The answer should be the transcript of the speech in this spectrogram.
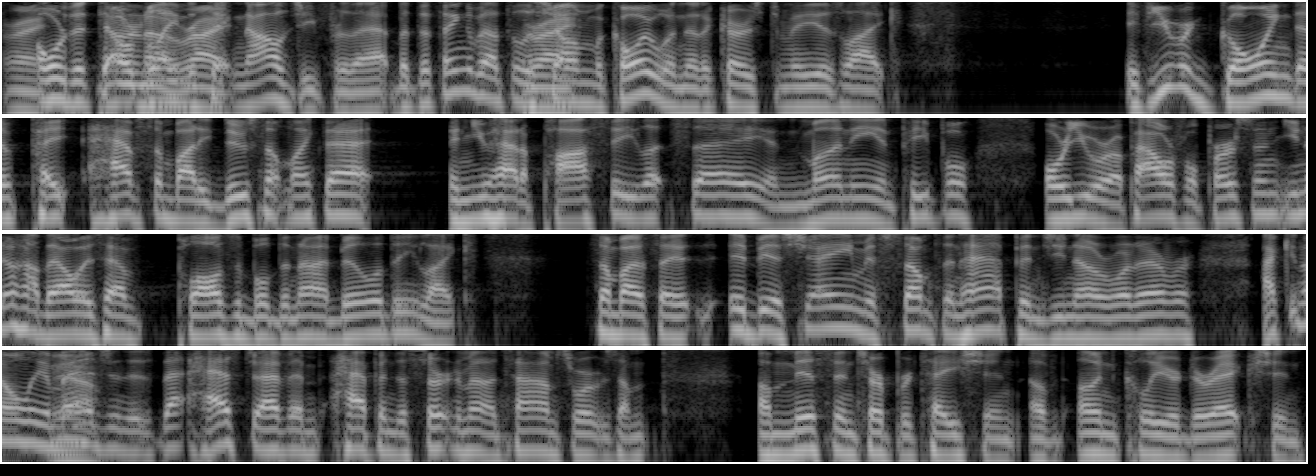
right. Or the No, or no, blame right. the technology for that. But the thing about the Right. LeSean McCoy one that occurs to me is like, if you were going to pay have somebody do something like that. And you had a posse, let's say, and money and people, or you were a powerful person, you know how they always have plausible deniability? Like, somebody would say it'd be a shame if something happened, you know, or whatever. I can only imagine that that has to have happened a certain amount of times where it was a, a misinterpretation of unclear direction.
